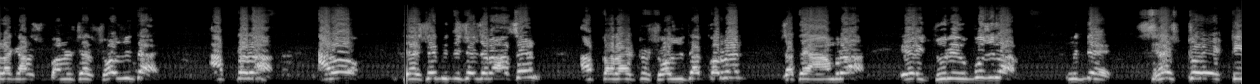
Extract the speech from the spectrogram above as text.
এলাকার মানুষের সহযোগিতায় আপনারা আরও দেশে বিদেশে যারা আছেন, আপনারা একটু সহযোগিতা করবেন যাতে আমরা এই জুরি উপজেলার মধ্যে শ্রেষ্ঠ একটি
